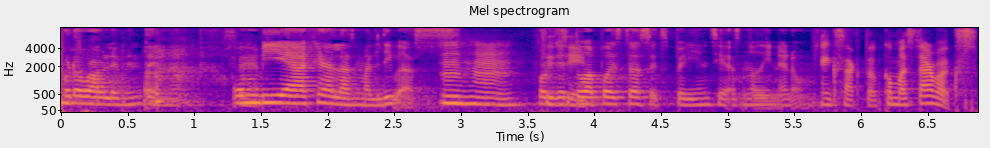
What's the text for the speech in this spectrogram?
Probablemente no. Un viaje a las Maldivas. Porque sí, sí. tú apuestas experiencias, no dinero. Exacto, como Starbucks.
